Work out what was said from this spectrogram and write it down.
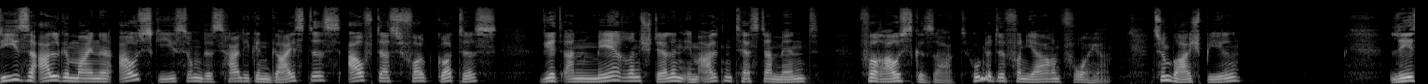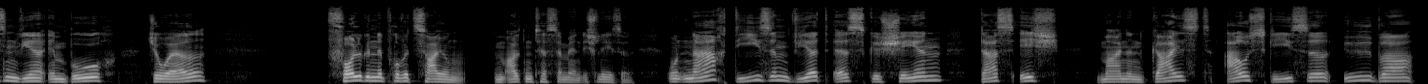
Diese allgemeine Ausgießung des Heiligen Geistes auf das Volk Gottes wird an mehreren Stellen im Alten Testament vorausgesagt, hunderte von Jahren vorher. Zum Beispiel lesen wir im Buch Joel folgende Prophezeiung im Alten Testament. Ich lese. Und nach diesem wird es geschehen, dass ich meinen Geist ausgieße über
